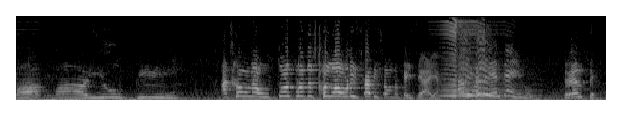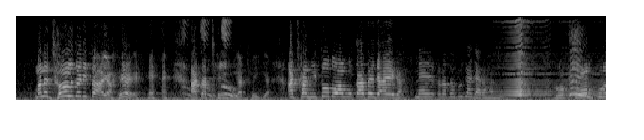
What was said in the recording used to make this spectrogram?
पापा यूपी। अच्छा ना उत्तर प्रदेश खोलवा उड़ीसा दिसम तो कैसे आया? ट्रेन से आई हूँ। ट्रेन से? माने झोल गड़ी तो आया है। अच्छा ठीक गया ठीक गया अच्छा नहीं तो दो मौका पे जाएगा? मैं रतनपुर का जा रहा हूँ। रतनपुर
